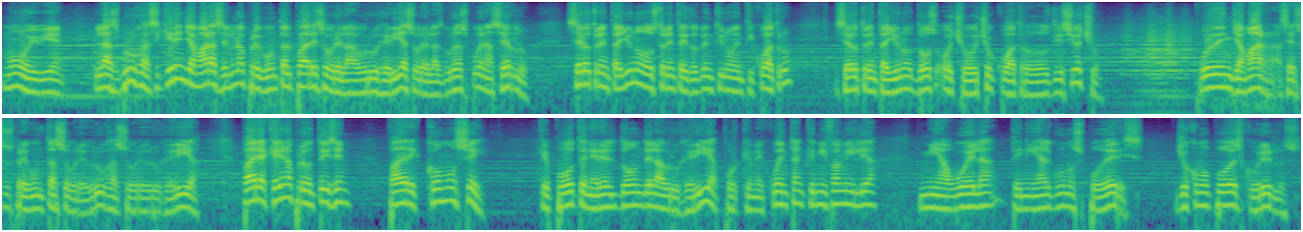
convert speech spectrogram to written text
Muy bien. Las brujas, si quieren llamar a hacerle una pregunta al padre sobre la brujería, sobre las brujas, pueden hacerlo. 031-232-2124 y 031-288-4218. Pueden llamar a hacer sus preguntas sobre brujas, sobre brujería. Padre, aquí hay una pregunta, dicen, Padre, ¿cómo sé que puedo tener el don de la brujería? Porque me cuentan que mi familia mi abuela tenía algunos poderes. ¿Yo cómo puedo descubrirlos?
